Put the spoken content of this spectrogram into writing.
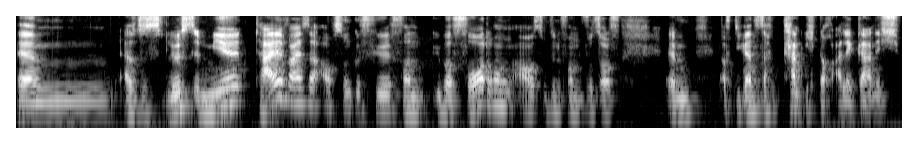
Ähm, also das löst in mir teilweise auch so ein Gefühl von Überforderung aus, im Sinne von, wo soll auf, ähm, auf die ganzen Sachen kann ich doch alle gar nicht.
